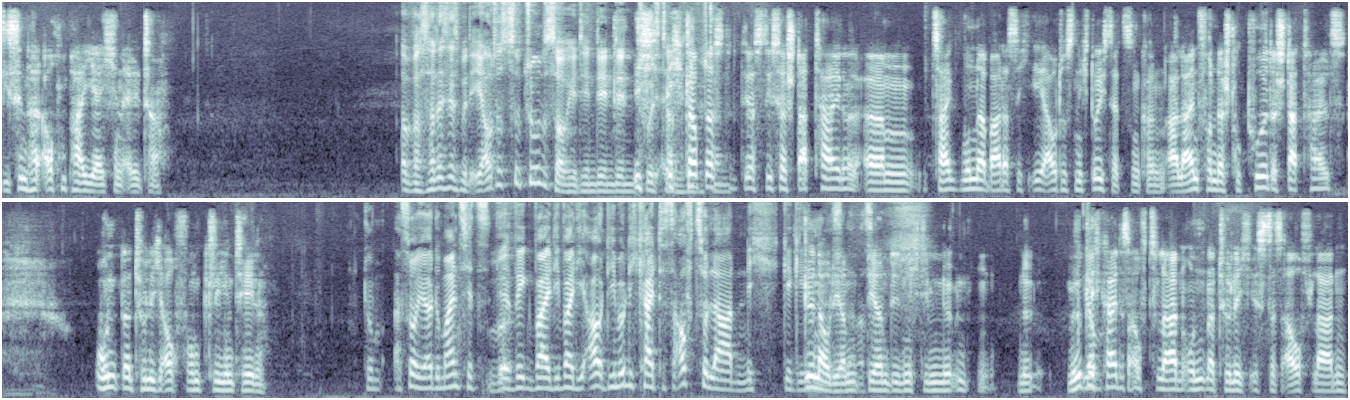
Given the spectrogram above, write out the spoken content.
die sind halt auch ein paar Jährchen älter. Was hat das jetzt mit E-Autos zu tun? Sorry, den, den, den Ich, ich glaube, dass, dass dieser Stadtteil ähm, zeigt wunderbar, dass sich E-Autos nicht durchsetzen können. Allein von der Struktur des Stadtteils und natürlich auch vom Klientel. Du, achso, ja, du meinst jetzt, äh, wegen, weil, die, weil die, die Möglichkeit, das aufzuladen, nicht gegeben genau, ist. Genau, die haben, die haben die nicht die Möglichkeit, es aufzuladen und natürlich ist das Aufladen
